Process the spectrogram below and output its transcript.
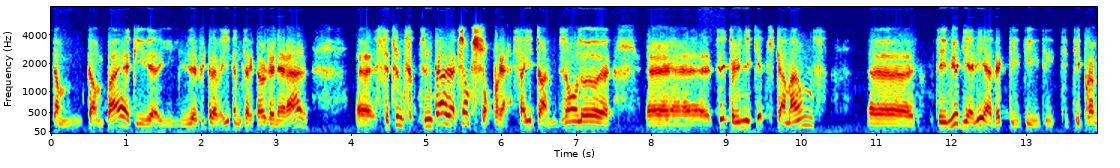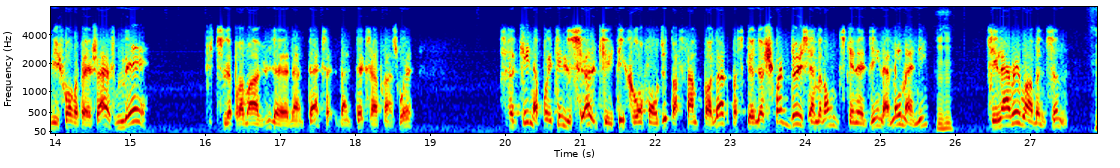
comme, comme père, puis il l'a vu travailler comme directeur général, euh, c'est une, une transaction qui surprend, ça étonne. Disons là, euh, tu sais, as une équipe qui commence, euh, t'es mieux d'y aller avec tes, tes, tes, tes- premiers choix repêchage, mais, puis tu l'as probablement vu dans le texte, dans le texte à François, Selke n'a pas été le seul qui a été confondu par Sam Pollock parce que le choix de deuxième ronde du Canadien la même année, Mhm. c'est Larry Robinson.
